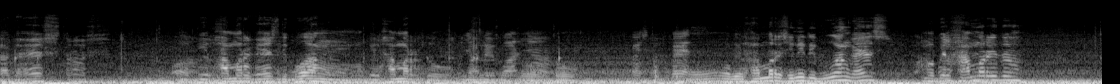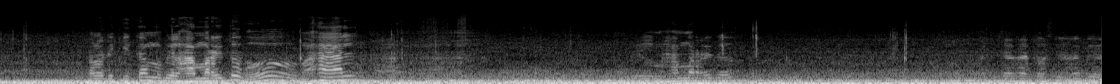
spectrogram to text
Tah guys terus mobil Hammer guys dibuang mobil Hammer tuh. Punya bebannya. Tuh, tuh. Face to face. Oh, mobil Hammer sini dibuang guys. Mobil Hammer itu. Kalau di kita mobil Hammer itu, oh mahal. Mobil Hammer itu. Cara terus di Arab ya.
